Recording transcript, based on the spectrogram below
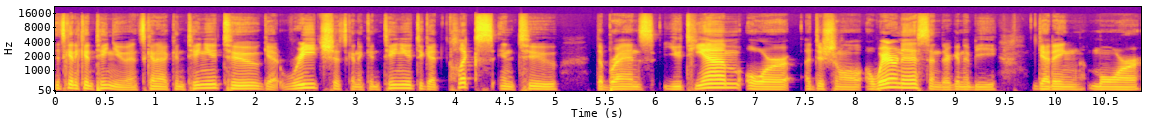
it's going to continue. It's going to continue to get reach, it's going to continue to get clicks into the brand's UTM or additional awareness, and they're going to be getting more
